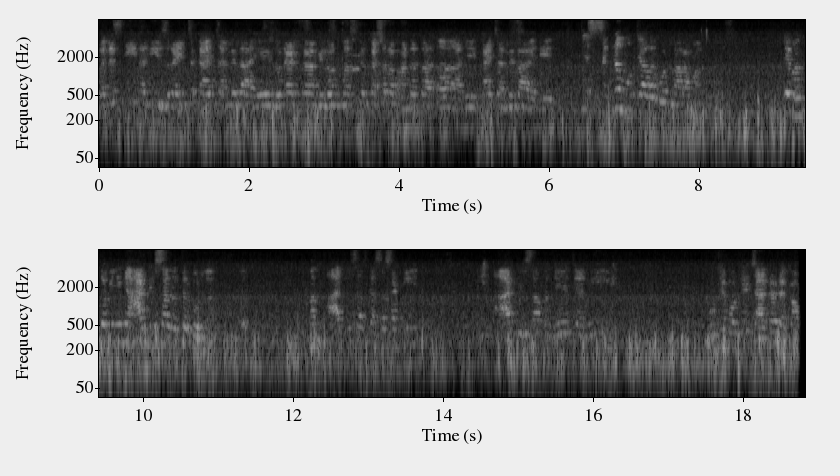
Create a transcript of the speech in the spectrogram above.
पॅलेस्टीन आणि इस्रायलचं काय चाललेलं आहे? डोनाल्ड ट्रम्प इलॉन मस्क कशाला भांडत आहे? काय चाललेलं आहे? ते सगळं मुद्द्यावर बोलणारा माणूस. ते म्हणतो की मी आठ दिवसानंतर बोलणार. मग आठ दिवसात कशासाठी? की आठ दिवसामध्ये त्यांनी मोठे मोठे चार्टर्ड अकाउंट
